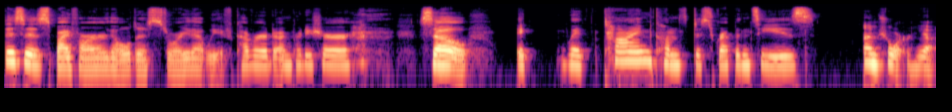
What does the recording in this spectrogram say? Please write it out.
this is by far the oldest story that we've covered, I'm pretty sure. so, it, with time comes discrepancies. I'm sure, yeah.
